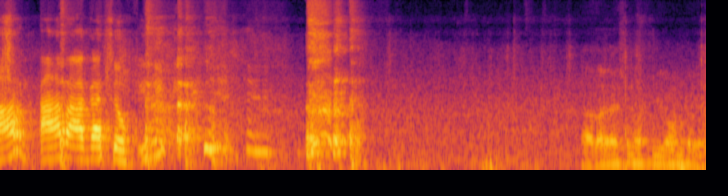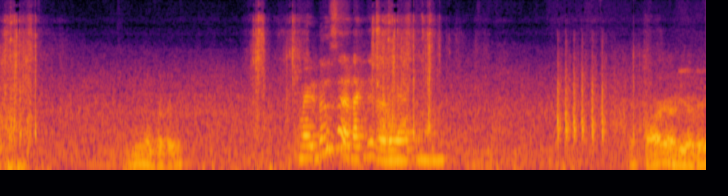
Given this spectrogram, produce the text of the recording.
ആർ ആകാശനൊക്കെ ഓണിട്ടത് ഇന്നുണ്ടേ മെഡൂസ് ഇടയ്ക്ക് കളിയാക്കുന്നുണ്ട്. താഴെ അടിയാടെ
